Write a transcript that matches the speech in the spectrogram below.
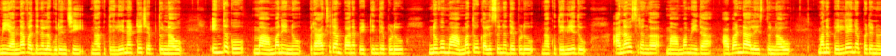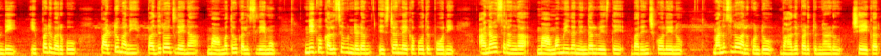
మీ అన్న వదినల గురించి నాకు తెలియనట్టే చెప్తున్నావు. ఇంతకు మా అమ్మ నిన్ను రాచిరంపాన పెట్టిందెప్పుడు? నువ్వు మా అమ్మతో కలుసున్నదెప్పుడు నాకు తెలియదు. అనవసరంగా మా అమ్మ మీద అబండాలేస్తున్నావు. మన పెళ్ళైనప్పటి నుండి ఇప్పటి వరకు పట్టుమని పది రోజులైనా మా అమ్మతో కలిసిలేము. నీకు కలిసి ఉండడం ఇష్టం లేకపోతే పోని అనవసరంగా మా అమ్మ మీద నిందలు వేస్తే భరించుకోలేను. మనసులో అనుకుంటూ బాధపడుతున్నాడు శేఖర్.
